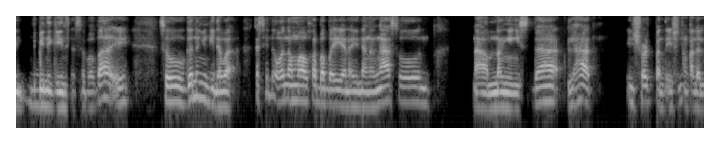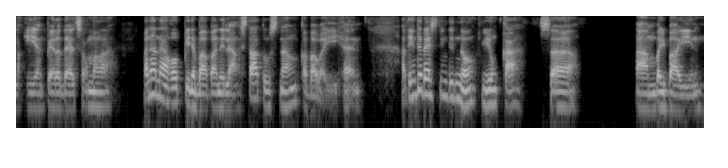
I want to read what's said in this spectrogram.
Binigay nila sa babae. So ganun yung ginawa. Kasi noon ang mga kababaihan ay nangangason, na nangingisda, lahat. In short, plantation ng kalalakihan. Pero dahil sa mga pananakop, pinababa nila ang status ng kababaihan. At interesting din no, yung ka sa um, baybayin.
